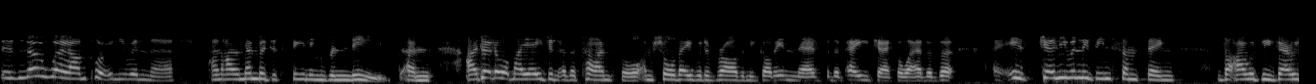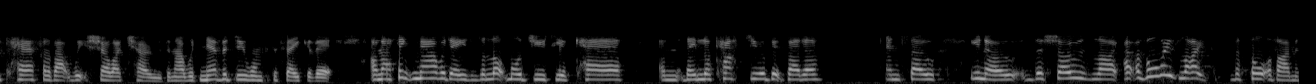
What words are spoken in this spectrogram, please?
there's no way I'm putting you in there. And I remember just feeling relieved. And I don't know what my agent at the time thought. I'm sure they would have rather me got in there for the paycheck or whatever. But it's genuinely been something that I would be very careful about which show I chose. And I would never do one for the sake of it. And I think nowadays there's a lot more duty of care and they look after you a bit better. And so you know, the shows like I've always liked the thought of I'm a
